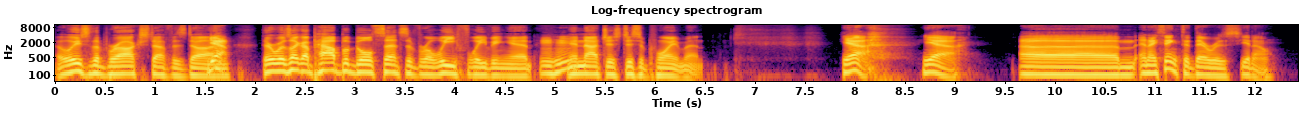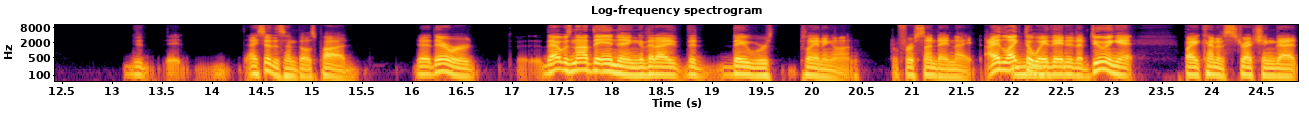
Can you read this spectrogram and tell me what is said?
at least the Brock stuff is done." Yeah. There was like a palpable sense of relief leaving it, Mhm. and not just disappointment. Yeah, yeah. Um, and I think that there was, you know, it- I said this on Bill's pod. There, there were that was not the ending that I that they were planning on for Sunday night. I like the way they ended up doing it by kind of stretching that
